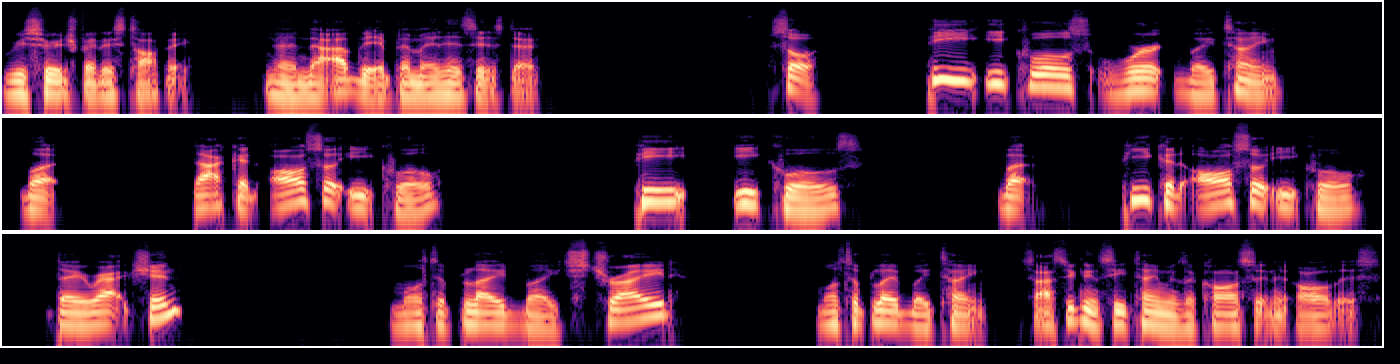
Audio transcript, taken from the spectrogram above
research for this topic, and I've been implementing since then. So P equals work by time. But that could also equal P equals, but P could also equal direction multiplied by stride multiplied by time. So as you can see, time is a constant in all this.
